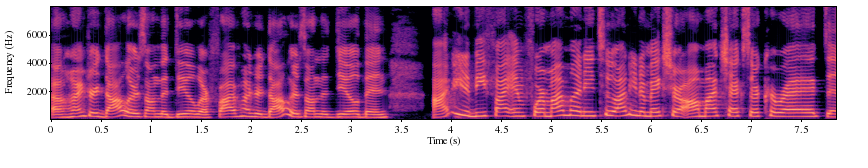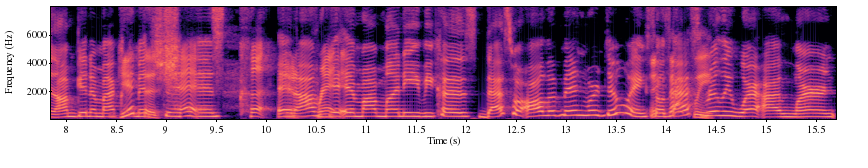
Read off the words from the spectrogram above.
a hundred dollars on the deal or five hundred dollars on the deal then I need to be fighting for my money too. I need to make sure all my checks are correct and I'm getting my Get commission cut. and I'm rent. getting my money because that's what all the men were doing. So Exactly. that's really where I learned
